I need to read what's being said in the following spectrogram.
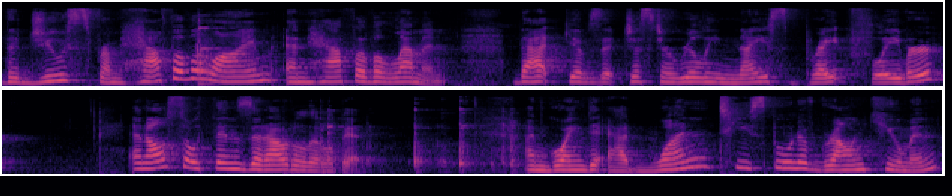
the juice from half of a lime and half of a lemon. That gives it just a really nice bright flavor and also thins it out a little bit. I'm going to add one teaspoon of ground cumin,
